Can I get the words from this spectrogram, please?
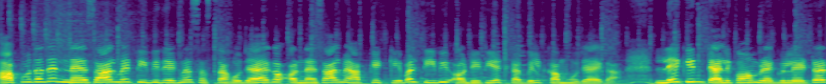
आपको बता दें, नए साल में टीवी देखना सस्ता हो जाएगा और नए साल में आपके केबल, टीवी और डीटीएच का बिल कम हो जाएगा। लेकिन टेलीकॉम रेगुलेटर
